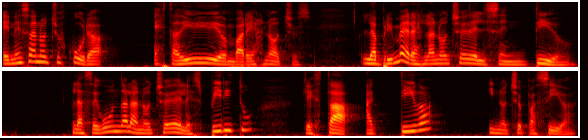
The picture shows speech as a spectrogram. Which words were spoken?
en esa noche oscura, está dividido en varias noches. La primera es la noche del sentido. La segunda, la noche del espíritu, que está activa y noche pasiva.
